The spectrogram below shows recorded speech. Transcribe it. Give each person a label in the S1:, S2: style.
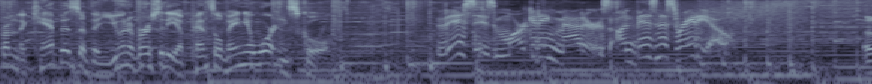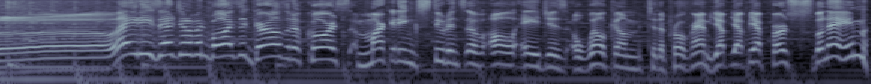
S1: from the campus of the University of Pennsylvania Wharton School.
S2: This is Marketing Matters on Business Radio.
S3: Uh, ladies and gentlemen, boys and girls, and of course, marketing students of all ages, welcome to the program. Yep, yep, yep. First, the name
